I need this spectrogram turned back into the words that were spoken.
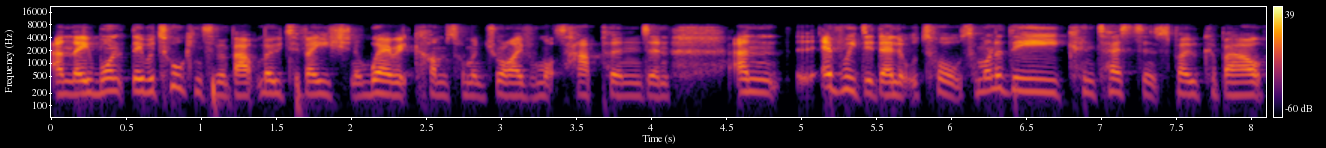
and they want, they were talking to them about motivation and where it comes from and drive and what's happened. And, and everybody did their little talks. And one of the contestants spoke about,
